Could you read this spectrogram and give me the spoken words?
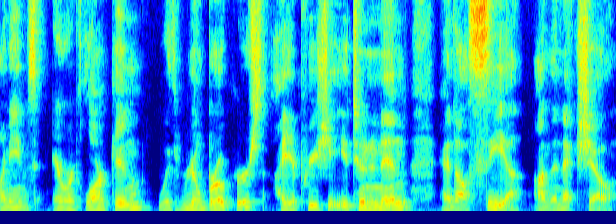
My name's Eric Larkin with Real Brokers. I appreciate you tuning in, and I'll see you on the next show.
